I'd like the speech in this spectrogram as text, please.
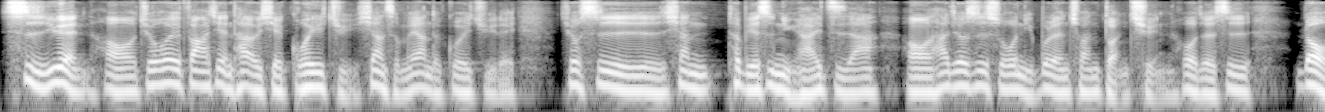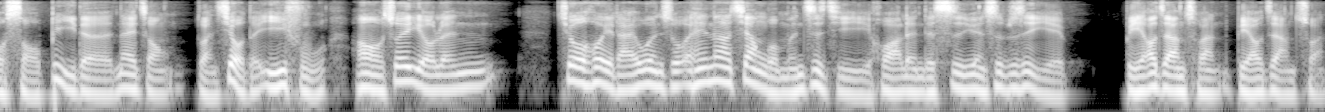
寺院哦，就会发现他有一些规矩，像什么样的规矩嘞？就是像特别是女孩子啊哦，他就是说你不能穿短裙或者是露手臂的那种短袖的衣服哦，所以有人。就会来问说，哎，那像我们自己华人的寺院，是不是也不要这样穿，不要这样穿？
